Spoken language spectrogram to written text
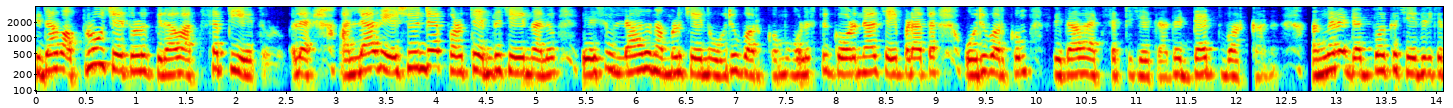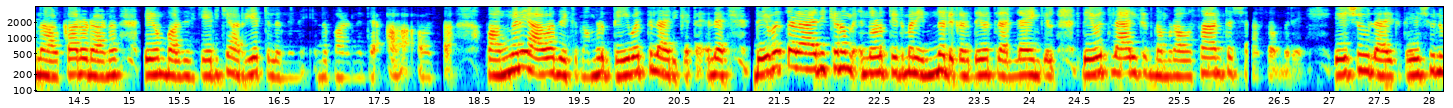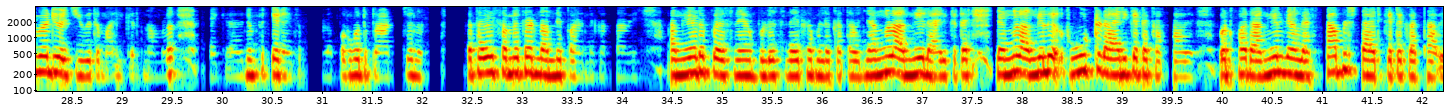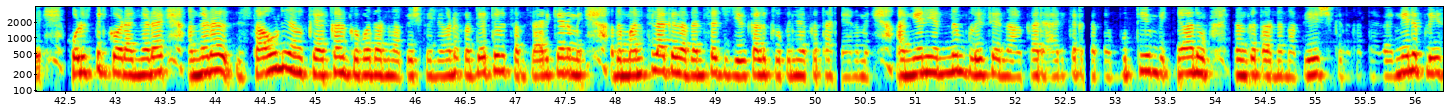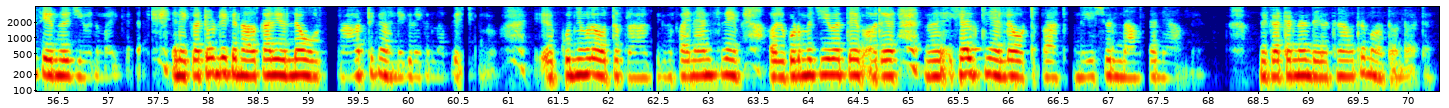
പിതാവ് അപ്രൂവ് ചെയ്യത്തുള്ളൂ പിതാവ് അക്സെപ്റ്റ് ചെയ്യത്തുള്ളൂ. അല്ലെ? അല്ലാതെ യേശുവിന്റെ പുറത്ത് എന്ത് ചെയ്യുന്നാലും യേശു ഇല്ലാതെ നമ്മൾ ചെയ്യുന്ന ഒരു വർക്കും ഹോളി സ്പിരിറ്റ് ഗോഡിനാൽ ചെയ്യപ്പെടാത്ത ഒരു വർക്കും പിതാവ് അക്സെപ്റ്റ് ചെയ്യത്തില്ല. അത് ഡെഡ് വർക്കാണ് അങ്ങനെ ഡെഡ് വർക്ക് ചെയ്തിരിക്കുന്ന ആൾക്കാരോടാണ് ദൈവം പറഞ്ഞിരിക്കുക എനിക്ക് അറിയത്തില്ല നിന്നെ എന്ന് പറയുന്നതിന്റെ ആ അവസ്ഥ. അപ്പൊ അങ്ങനെ ആകാതിരിക്കും നമ്മൾ ദൈവത്തിലായിരിക്കട്ടെ അല്ലെ? ദൈവത്തിലായിരിക്കണം എന്നുള്ള തീരുമാനം ഇന്ന് എടുക്കണം. ദൈവത്തിലല്ല എങ്കിൽ ദൈവത്തിലായിരിക്കട്ടെ നമ്മുടെ അവസാനത്തെ ശ്വാസം വരെ. യേശുവിലായിരിക്കട്ടെ. യേശുവിന് വേണ്ടി ഒരു ജീവിതമായിരിക്കട്ടെ നമ്മൾ അതിനെ പറ്റിയാണ് എനിക്ക്. നമുക്കൊന്ന് പ്രാർത്ഥിച്ചു. കർത്താവ് സമയത്തോട് നന്ദി പറയുന്നു കർത്താവ്. അങ്ങയുടെ പ- സ്നേഹമുള്ള സ്നേഹമില്ല കർത്താവ്. ഞങ്ങൾ അങ്ങയിലായിരിക്കട്ടെ ഞങ്ങൾ അങ്ങിൽ റൂട്ടഡ് ആയിരിക്കട്ടെ കർത്താവ്. ബട്ട് അങ്ങിൽ ഞങ്ങൾ എസ്റ്റാബ്ലിഷ്ഡ് ആയിരിക്കട്ടെ കർത്താവ്. ഹോളിസ്പിറ്റ് കോഡ് അങ്ങയുടെ അങ്ങയുടെ സൗണ്ട് ഞങ്ങൾ കേൾക്കാൻ കൃപ തന്നെ അപേക്ഷിക്കുന്നു. ഞങ്ങളുടെ ഹൃദയത്തോട് സംസാരിക്കണമേ. അത് മനസ്സിലാക്കി അതനുസരിച്ച് ജീവിക്കാനുള്ള കൃപ ഞങ്ങൾക്ക് തരണമേ. അങ്ങനെ എന്നും പ്ലീസ് ചെയ്യുന്ന ആൾക്കാരായിരിക്കട്ടെ കർത്താവ്. ബുദ്ധിയും വിജ്ഞാനവും ഞങ്ങൾക്ക് തന്നെ അപേക്ഷിക്കുന്നു കർത്താവ്. അങ്ങനെ പ്ലീസ് ചെയ്യുന്ന ഒരു ജീവിതമായിരിക്കട്ടെ. എന്നെ കേട്ടുകൊണ്ടിരിക്കുന്ന ആൾക്കാരെ എല്ലാം ഓർത്ത് പ്രാർത്ഥിക്കാൻ അനുഗ്രഹിക്കുന്നു അപേക്ഷിക്കുന്നു. കുഞ്ഞുങ്ങളെ ഓർത്ത് പ്രാർത്ഥിക്കുന്നു. ഫൈനാൻസിനെയും അവരുടെ കുടുംബജീവിതത്തെയും അവരുടെ ഹെൽത്തിനെയും എല്ലാം ഓർത്ത് പ്രാർത്ഥിക്കുന്നു. യേശുവിൻ നാമം തന്നെയാണ് ഇത് കേട്ടെന്ന് ദൈവത്തിനാമത്തെ മഹത്വം ഉണ്ടാകട്ടെ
